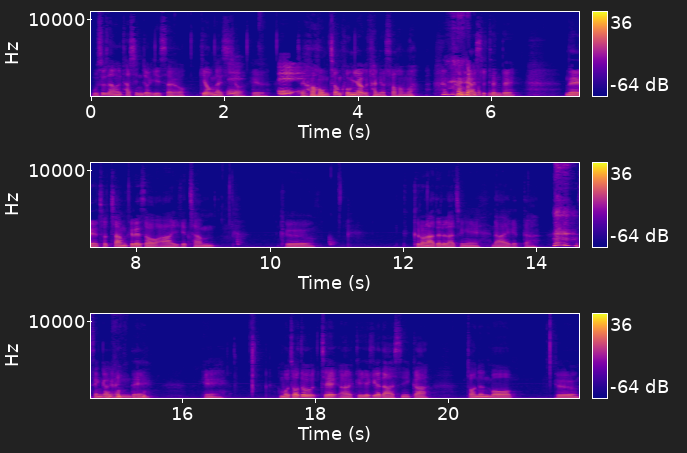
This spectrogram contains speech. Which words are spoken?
우수상을 타신 적이 있어요. 기억나시죠? 네. 그 네. 제가 엄청 공유하고 다녀서 아마 많이 아실 텐데 네, 저 참 그래서 아 이게 참 그 그런 아들을 나중에 낳아야겠다 생각을 했는데 예. 뭐 저도 제아그 얘기가 나왔으니까 저는 뭐 그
